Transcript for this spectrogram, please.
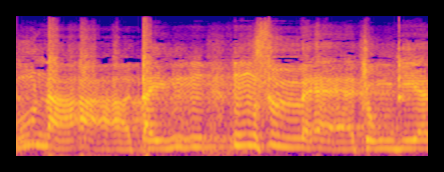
无奈等中间。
